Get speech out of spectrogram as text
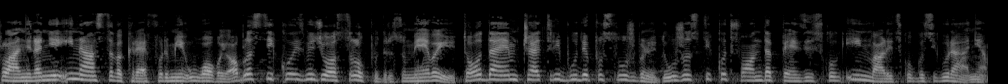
Planiran je i nastavak reformi u ovoj oblasti koji između ostalog podrazumevaju i to da M4 bude po službenoj dužnosti kod Fonda penzijskog i invalidskog osiguranja.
